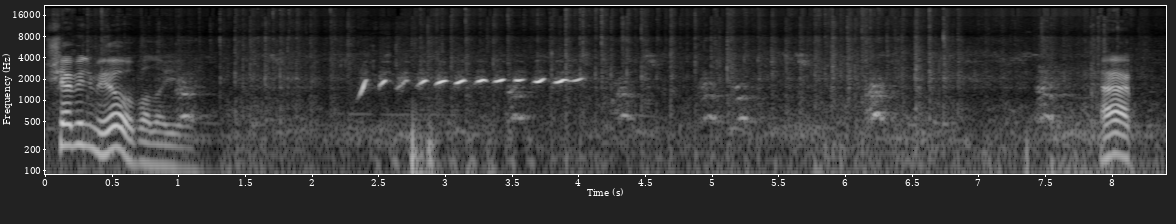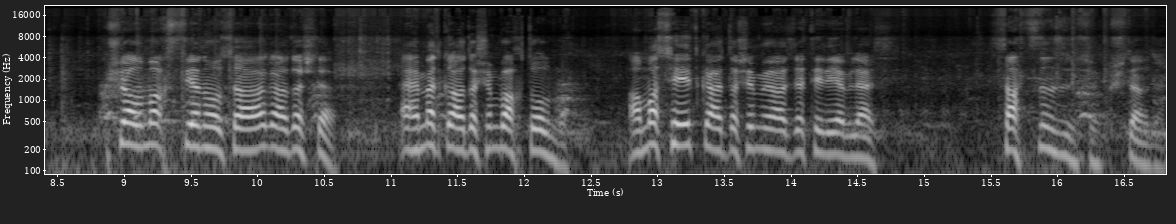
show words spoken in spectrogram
Düşə bilmiyor o balayı. Hə, kuş almaq istəyən olsa, qardaşlar, Əhməd qardaşın vaxtı olmur. Amma Seyid qardaşa müraciət eləyə bilərsiniz. Satsın sizin üçün quşlardan.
